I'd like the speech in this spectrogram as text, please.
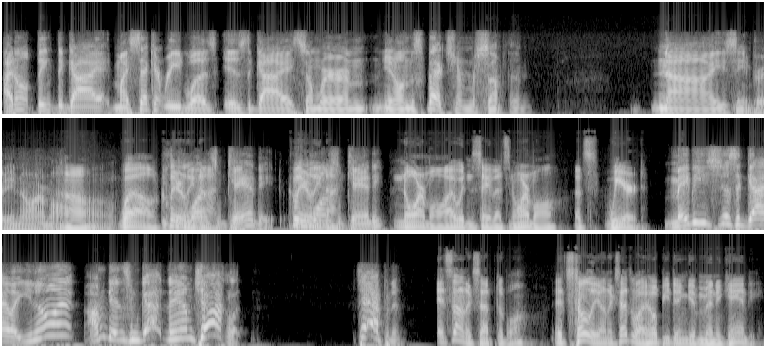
I don't think the guy. My second read was, is the guy somewhere on you know on the spectrum or something? Nah, he seemed pretty normal. Oh, well, He clearly wanted not. some candy. He Clearly wanted not. some candy. normal. I wouldn't say that's normal. That's weird. Maybe he's just a guy like you know what? I'm getting some goddamn chocolate. It's happening? It's not acceptable. It's totally unacceptable. I hope you didn't give him any candy.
